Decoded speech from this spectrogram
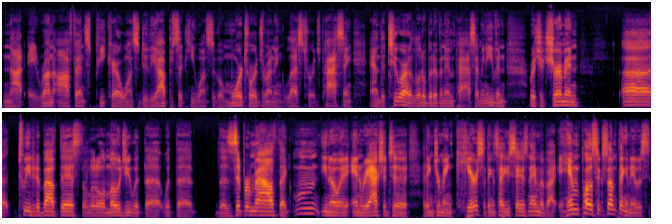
not a run offense. Pete Carroll wants to do the opposite. He wants to go more towards running, less towards passing. And the two are a little bit of an impasse. I mean, even Richard Sherman uh, tweeted about this, the little emoji with the with the the zipper mouth, like mm, you know, in, in, reaction to I think Jermaine Kearse, I think that's how you say his name, about him posting something, and it was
